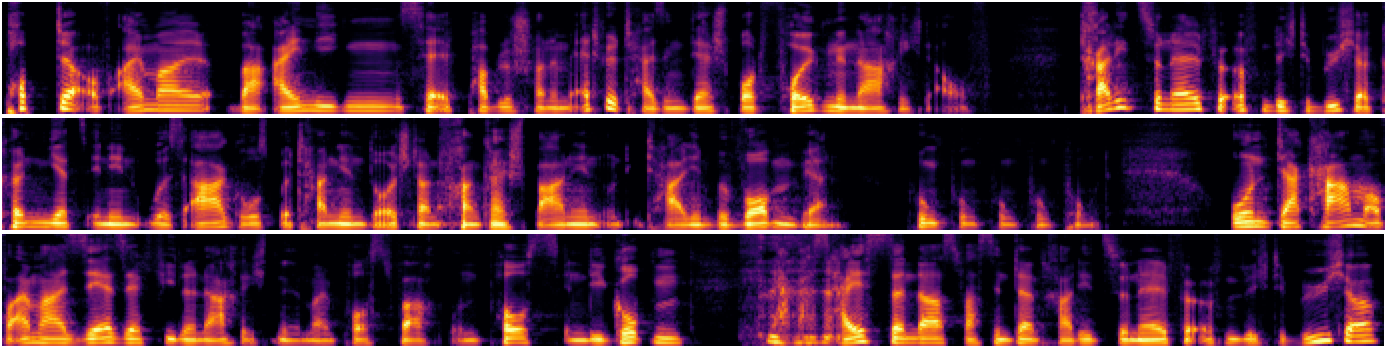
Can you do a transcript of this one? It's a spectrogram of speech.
poppte auf einmal bei einigen Self-Publishern im Advertising-Dashboard folgende Nachricht auf. Traditionell veröffentlichte Bücher können jetzt in den USA, Großbritannien, Deutschland, Frankreich, Spanien und Italien beworben werden. Punkt, Punkt, Punkt, Punkt, Punkt. Und da kamen auf einmal sehr, sehr viele Nachrichten in mein Postfach und Posts in die Gruppen. Ja, was heißt denn das? Was sind denn traditionell veröffentlichte Bücher?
